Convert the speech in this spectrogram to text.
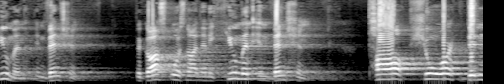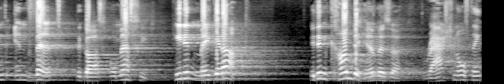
human invention. The gospel was not any human invention. Paul sure didn't invent the gospel message. He didn't make it up. It didn't come to him as a rational thing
